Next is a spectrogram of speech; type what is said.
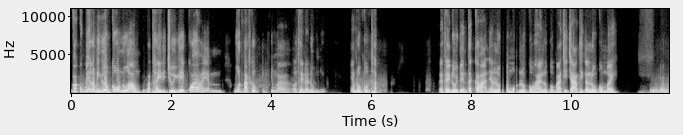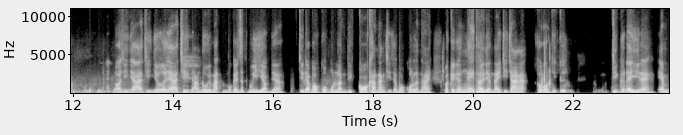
Và cũng biết là mình lông côm đúng không? Và thầy thì chửi ghê quá mà em vuốt mặt không? Nhưng mà ở thầy nói đúng em lông côm thật để thầy đổi tên tất các bạn nha lông một lông cung hai lông cung ba. Chị trang thích là lông cung mấy? Rồi chị nhá, chị nhớ nhá, chị đang đối mặt với một cái rất nguy hiểm nhá. Chị đã bỏ cuộc một lần thì có khả năng chị sẽ bỏ cuộc lần hai. Và kể cả ngay thời điểm này, chị trang ạ, không không, chị cứ chị cứ để ý này. Em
